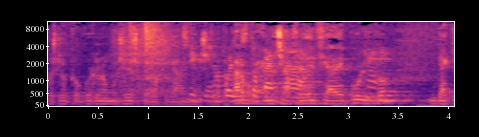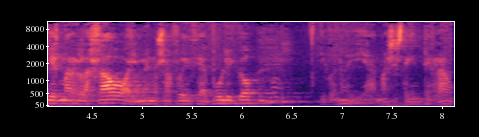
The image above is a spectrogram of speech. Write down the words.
pues lo que ocurre en los museos que lógicamente no se puede tocar porque hay mucha afluencia de público, de aquí es más relajado, hay menos afluencia de público. Y bueno, y además está integrado.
